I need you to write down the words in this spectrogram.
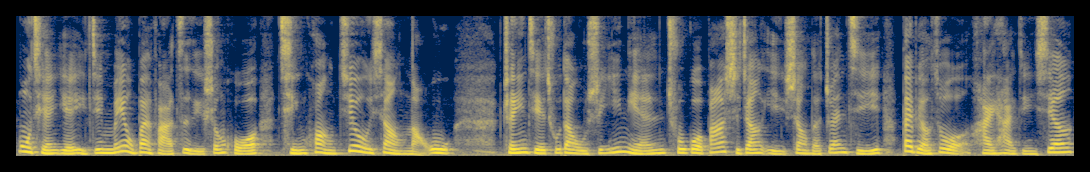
目前也已经没有办法自理生活，情况就像脑雾。陈英杰出道五十一年，出过八十张以上的专辑，代表作《嗨嗨金香》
